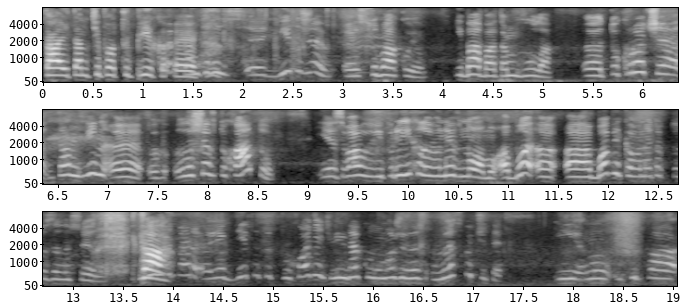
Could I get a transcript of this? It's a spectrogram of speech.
та, і там, типу, тупік. Е, Там колись е, дід жив е, з собакою, і баба там була. Е, то коротше, там він е, лишив ту хату і звав, і приїхали вони в ному. А, Бо, е, а Бобіка вони так то залишили. Ну, тепер, е, як діти тут проходять, він деколи може вискочити і, ну, і типа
